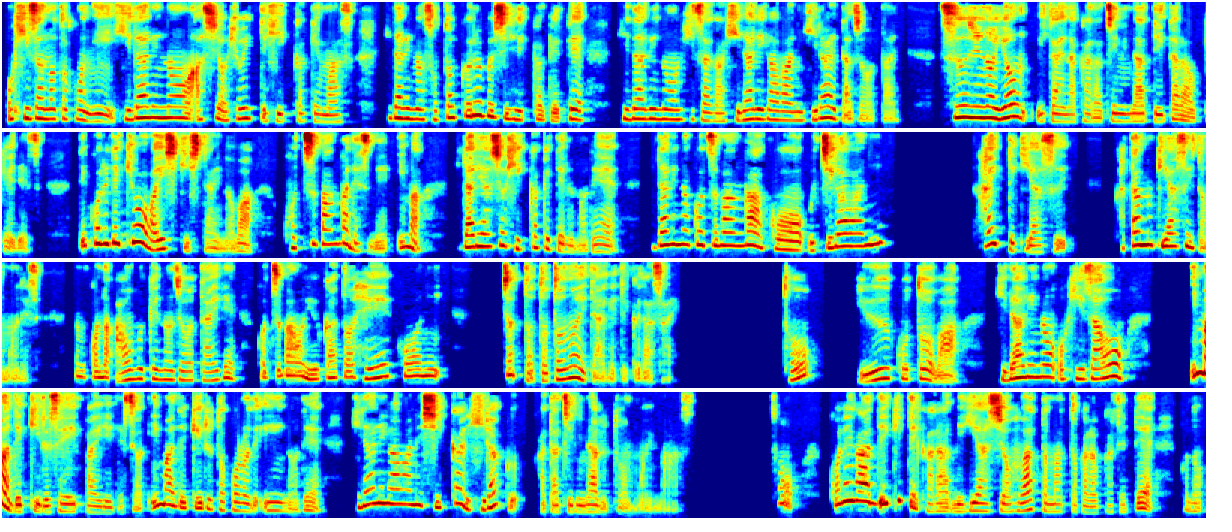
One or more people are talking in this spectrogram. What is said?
お膝のとこに左の足をひょいって引っ掛けます。左の外くるぶし引っ掛けて、左のお膝が左側に開いた状態。数字の4みたいな形になっていたら OK です。で、これで今日は意識したいのは骨盤がですね、今、左足を引っ掛けてるので、左の骨盤がこう内側に入ってきやすい、傾きやすいと思うんです。でもこの仰向けの状態で骨盤を床と平行にちょっと整えてあげてください。ということは、左のお膝を今できる精一杯でいいですよ。今できるところでいいので、左側にしっかり開く形になると思います。そう。これができてから右足をふわっとマットから浮かせて、この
